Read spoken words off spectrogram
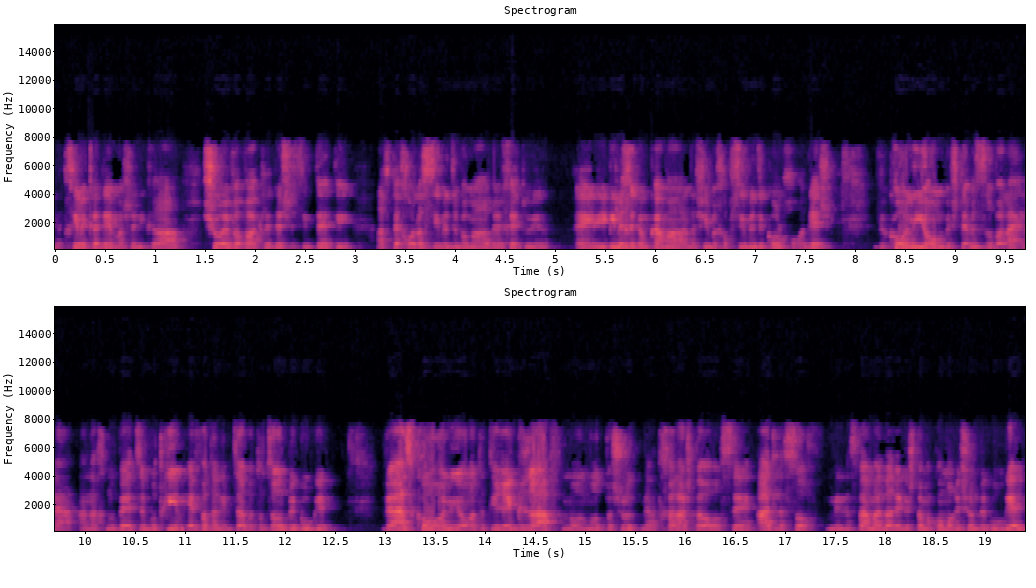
להתחיל לקדם מה שנקרא שואב אבק לדשא סינתטי, אז אתה יכול לשים את זה במערכת, הוא יגיד לך גם כמה אנשים מחפשים את זה כל חודש, וכל יום ב-12 בלילה אנחנו בעצם בודקים איפה אתה נמצא בתוצאות בגוגל. ואז כל יום אתה תראה גרף מאוד מאוד פשוט, מההתחלה שאתה עושה עד לסוף, מן הסתם עד לרגע שאתה מקום הראשון בגוגל,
